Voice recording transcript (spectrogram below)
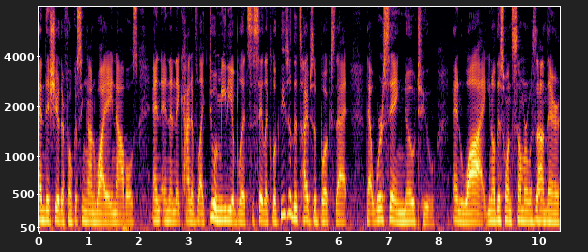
And this year they're focusing on YA novels. And, and then they kind of like do a media blitz to say, like, look, these are the types of books that, that we're saying no to and why. You know, this one, Summer, was on there.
